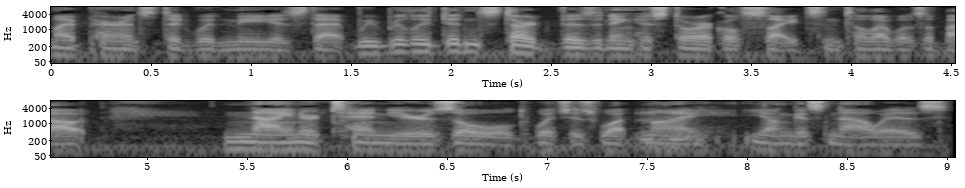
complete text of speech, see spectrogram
my parents did with me is that we really didn't start visiting historical sites until I was about nine or ten years old, which is what mm-hmm. my youngest now is.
